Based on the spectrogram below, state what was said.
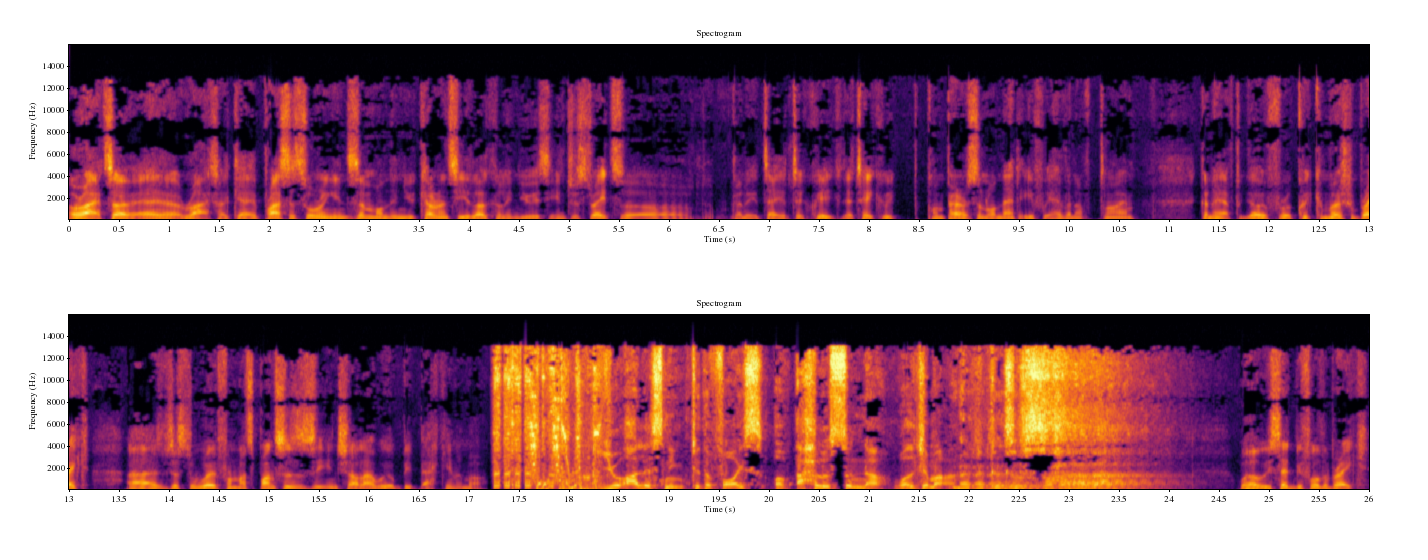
All right, so, uh, right, okay. Prices soaring in Zim on the new currency, local and US interest rates. Uh, going to take, take, quick, take a quick comparison on that if we have enough time. Going to have to go for a quick commercial break. Uh, just a word from our sponsors. Inshallah, we'll be back in a moment. You are listening to the voice of Ahlus Sunnah wal Jama'ah. Well, we said before the break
